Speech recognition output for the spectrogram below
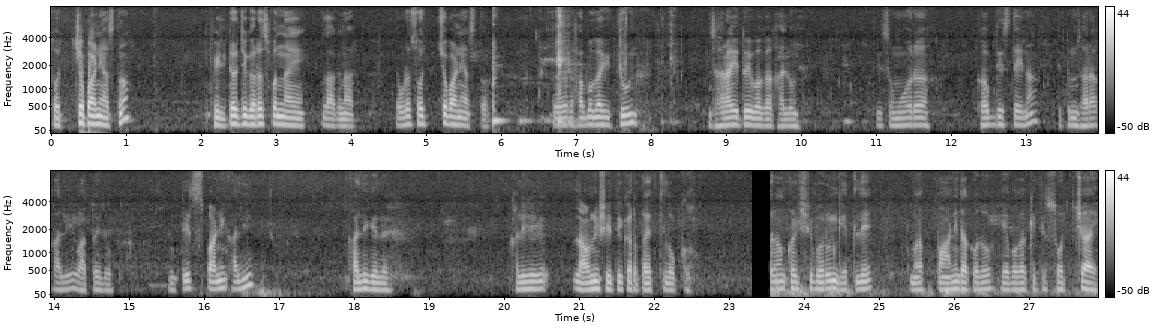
स्वच्छ पाणी असतं. फिल्टरची गरज पण नाही लागणार. एवढं स्वच्छ पाणी असतं. तर हा बघा इथून झरा येतोय बघा खालून. ते समोर खप दिसते ना तिथून झरा खाली वाहतोय तो. आणि तेच पाणी खाली खाली गेलं आहे खाली लावणी शेती करतायत लोक. तर कळशी भरून घेतले. मला पाणी दाखवतो. हे बघा किती स्वच्छ आहे.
